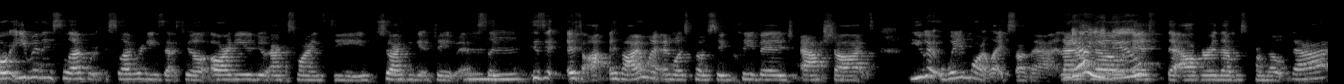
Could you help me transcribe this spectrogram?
Or even these celebra- celebrities that feel oh i need to do x y and z so i can get famous like Mhm. because if I, if I went and was posting cleavage, ass shots, you get way more likes on that. And I Yeah, don't you know do. if the algorithms promote that.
